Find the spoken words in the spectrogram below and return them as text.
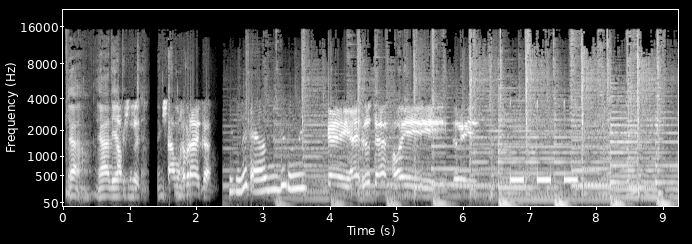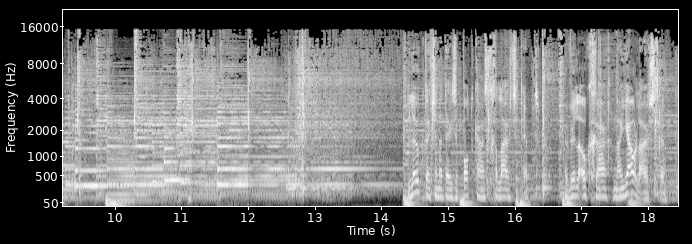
Ja, ja die Absoluut. heb ik. Samen gebruiken. Doei doei. Oké, okay, jij groet hè. Hoi. Doei. Leuk dat je naar deze podcast geluisterd hebt. We willen ook graag naar jou luisteren.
